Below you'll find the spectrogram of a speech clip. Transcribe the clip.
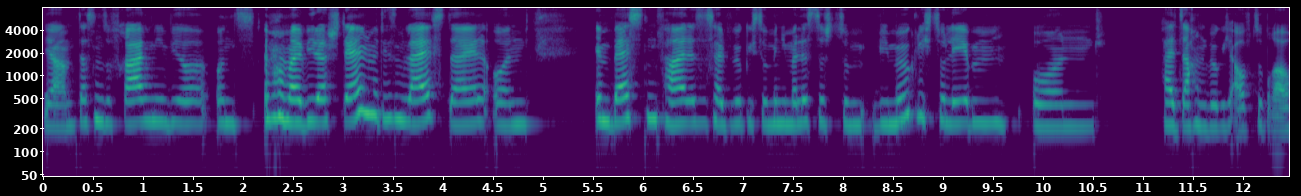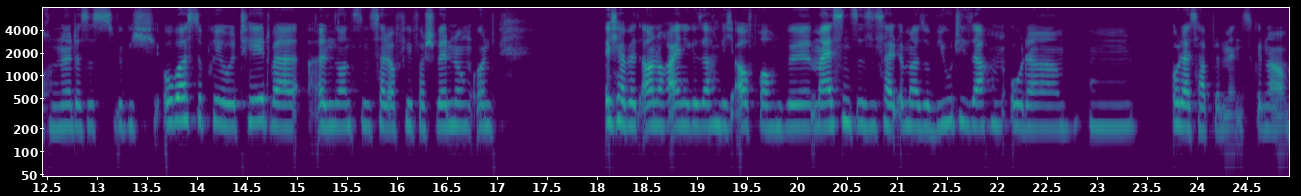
Ja, das sind so Fragen, die wir uns immer mal wieder stellen mit diesem Lifestyle und im besten Fall ist es halt wirklich so minimalistisch zum, wie möglich zu leben und halt Sachen wirklich aufzubrauchen. Ne? Das ist wirklich oberste Priorität, weil ansonsten ist halt auch viel Verschwendung und ich habe jetzt auch noch einige Sachen, die ich aufbrauchen will. Meistens ist es halt immer so Beauty-Sachen oder, mm, oder Supplements, genau.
